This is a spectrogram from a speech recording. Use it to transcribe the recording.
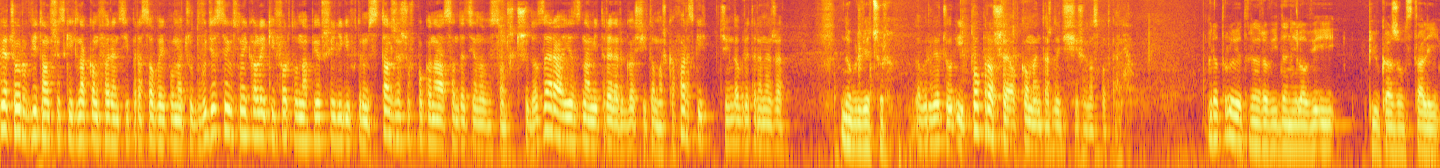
wieczór, witam wszystkich na konferencji prasowej po meczu 28 kolejki Fortuna pierwszej ligi, w którym Stal Rzeszów pokonała Sandecję Nowy Sącz 3 do 0. Jest z nami trener gości Tomasz Kafarski. Dzień dobry trenerze. Dobry wieczór. Dobry wieczór i poproszę o komentarz do dzisiejszego spotkania. Gratuluję trenerowi Danielowi i piłkarzom Stali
